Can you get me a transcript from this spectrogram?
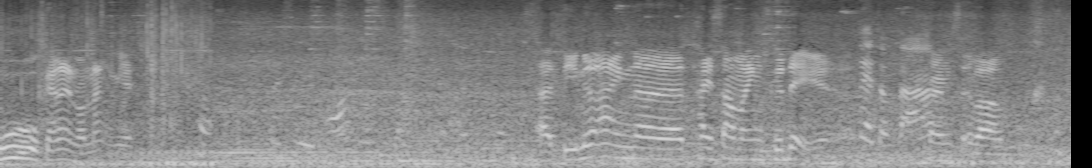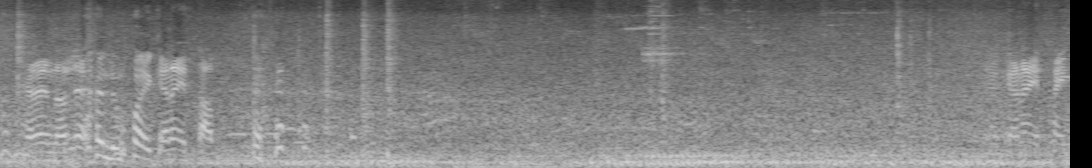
Uh, cái này nó nặng nhỉ. À, tí nữa anh ờ, thay xong anh cứ để Cái này tầm tạ. em sẽ vào. Cái này nó đúng rồi, cái này tập. My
